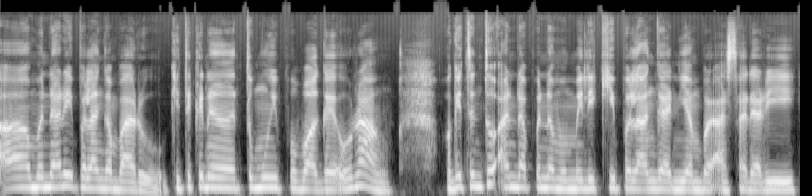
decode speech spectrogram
uh, menarik pelanggan baru. Kita kena temui pelbagai orang. Okey, tentu anda pernah memiliki pelanggan yang berasal dari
